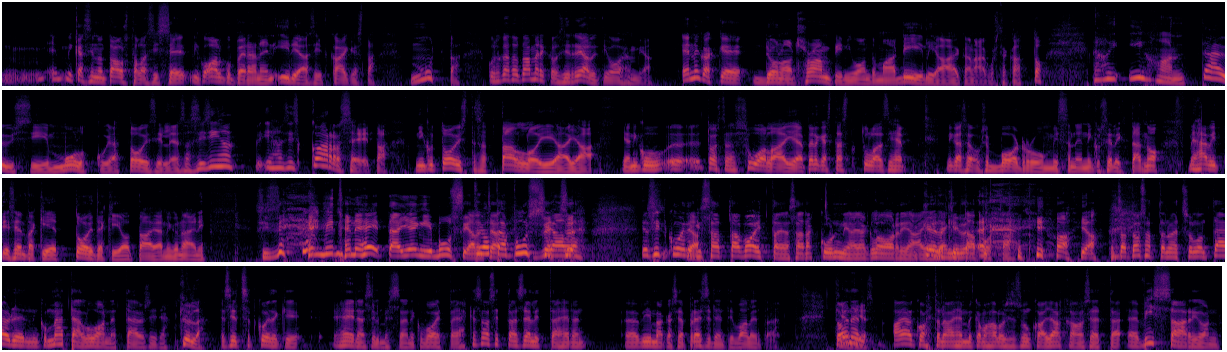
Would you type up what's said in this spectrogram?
mikä siinä on taustalla, siis se niin alkuperäinen idea siitä kaikesta. Mutta kun sä katsot amerikkalaisia reality-ohjelmia, ennen kaikkea Donald Trumpin juontamaa diiliä aikanaan, kun sitä katto, nämä oli ihan täysiä mulkkuja toisilleensa. Siis ihan, ihan siis karseita niin kuin toistensa talloja ja, ja niin kuin, toistensa suolaajia. Ja pelkästään kun tullaan siihen, mikä se on se boardroom, missä ne niin kuin selittää, että no me hävittiin sen takia, että toi teki jotain ja niin kuin näin. Niin, siis miten ne heittää jengi bussialle. Jotain bussialle. Ja sitten kuitenkin ja. saattaa voittaa ja saada kunnia ja gloriaa ja jengi taputtaa. joo, joo. Sä oot osoittanut, että sulla on täyden niin mätä luonne täysin. Kyllä. Ja sitten sä oot kuitenkin heidän silmissään niin voittaja. Ehkä se osittain selittää heidän viimeaikaisia presidentinvalintoja. Toinen Kenties. ajankohtainen aihe, mikä mä haluaisin sunkaan jakaa, on se, että Vissaari on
